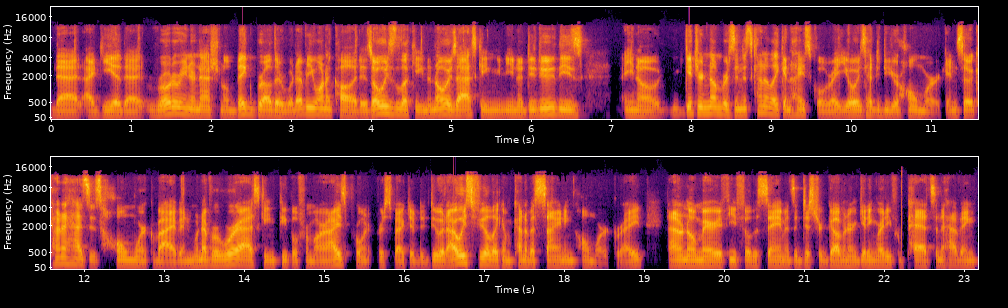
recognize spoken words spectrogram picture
that idea that Rotary International, Big Brother, whatever you want to call it, is always looking and always asking, you know, to do these you know, get your numbers. And it's kind of like in high school, right? You always had to do your homework. And so it kind of has this homework vibe. And whenever we're asking people from RI's point perspective to do it, I always feel like I'm kind of assigning homework, right? I don't know, Mary, if you feel the same as a district governor, getting ready for PETS and having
